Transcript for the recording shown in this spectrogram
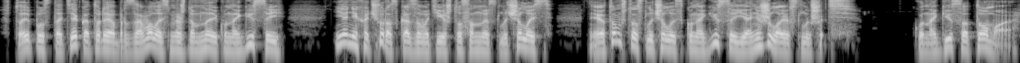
В той пустоте, которая образовалась между мной и Кунагисой, я не хочу рассказывать ей, что со мной случилось, и о том, что случилось с Кунагисой, я не желаю слышать. Кунагиса Тома.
